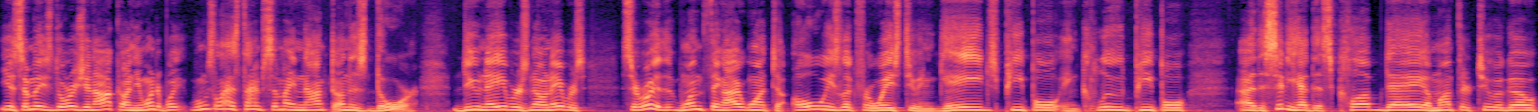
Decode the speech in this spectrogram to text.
you know, some of these doors you knock on, you wonder, boy, when was the last time somebody knocked on this door? Do neighbors know neighbors? So really, the one thing I want to always look for ways to engage people, include people. Uh, the city had this club day a month or two ago.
